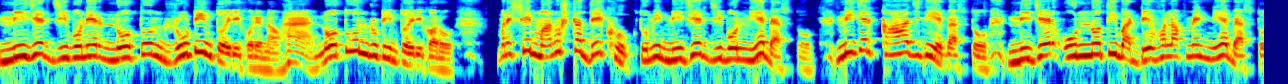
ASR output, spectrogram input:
নিজের জীবনের নতুন রুটিন তৈরি করে নাও। হ্যাঁ নতুন রুটিন তৈরি করো। মানে সেই মানুষটা দেখুক, তুমি নিজের জীবন নিয়ে ব্যস্ত, নিজের কাজ নিয়ে ব্যস্ত, নিজের উন্নতি বা ডেভেলপমেন্ট নিয়ে ব্যস্ত।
